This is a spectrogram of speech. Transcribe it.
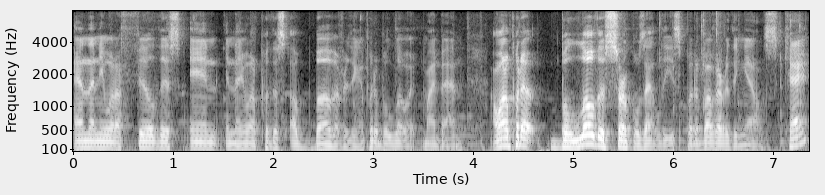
And then you want to fill this in, and then you want to put this above everything. I put it below it, my bad. I want to put it below the circles at least, but above everything else, okay?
